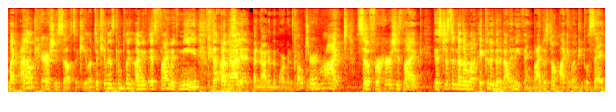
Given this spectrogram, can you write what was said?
Like, I don't care if she sells tequila. Tequila is complete. I mean, it's fine with me, but, but not in, but not in the Mormon culture. Right. So for her, she's like, it's just another one. It could have been about anything, but I just don't like it when people say,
